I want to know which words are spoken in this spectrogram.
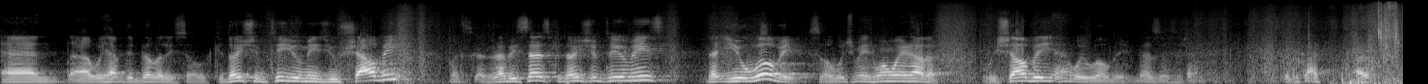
and uh, we have the ability. So kedoshim tihiu means you shall be, but the Rebbe says kedoshim tihiu means that you will be. So which means one way or another. We shall be and we will be. B'ezras Hashem because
